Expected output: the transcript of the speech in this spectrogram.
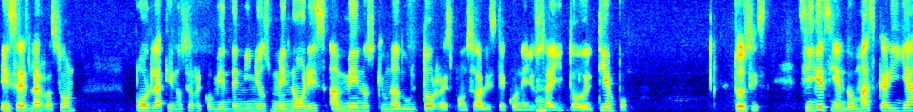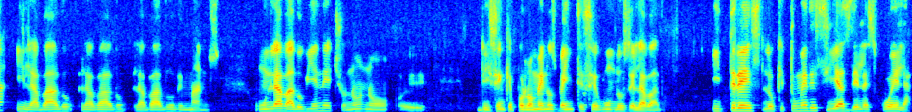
Esa es la razón por la que no se recomienden niños menores a menos que un adulto responsable esté con ellos ahí todo el tiempo. Entonces, sigue siendo mascarilla y lavado, lavado, lavado de manos. Un lavado bien hecho, ¿no? No eh, dicen que por lo menos 20 segundos de lavado. Y tres, lo que tú me decías de la escuela.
